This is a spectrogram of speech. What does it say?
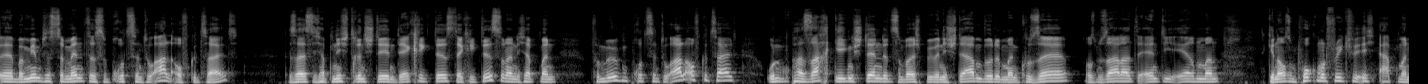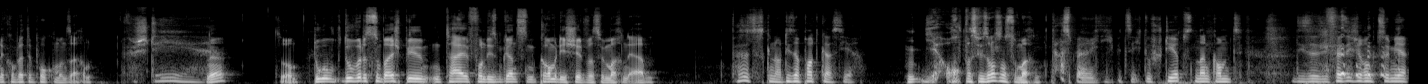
äh, bei mir im Testament das so prozentual aufgeteilt. Das heißt, ich habe nicht drin stehen, der kriegt das, der kriegt das, sondern ich habe mein Vermögen prozentual aufgeteilt und ein paar Sachgegenstände, zum Beispiel, wenn ich sterben würde, mein Cousin aus dem Saarland, der Anti Ehrenmann, genauso ein Pokémon-Freak wie ich, erbt meine komplette Pokémon-Sachen. Verstehe. Ne? So. Du, du würdest zum Beispiel einen Teil von diesem ganzen Comedy-Shit, was wir machen, erben. Was ist das genau? Dieser Podcast hier. Hm, Ja, auch was wir sonst noch so machen. Das wäre richtig witzig. Du stirbst und dann kommt diese die Versicherung zu mir.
